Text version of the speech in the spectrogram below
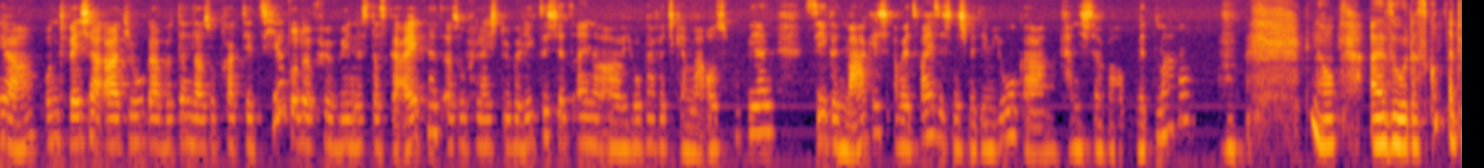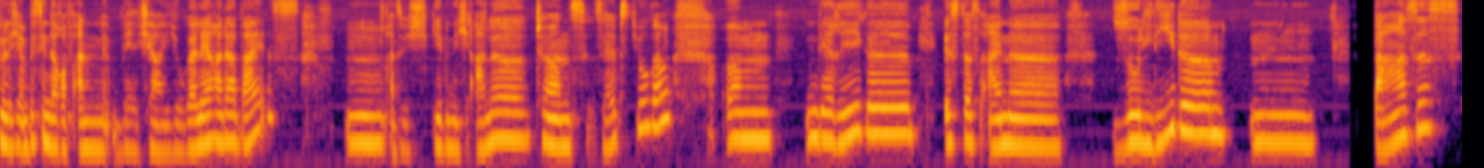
Ja, und welche Art Yoga wird denn da so praktiziert oder für wen ist das geeignet? Also vielleicht überlegt sich jetzt einer, ah, Yoga würde ich gerne mal ausprobieren. Segeln mag ich, aber jetzt weiß ich nicht mit dem Yoga. Kann ich da überhaupt mitmachen? Genau, also das kommt natürlich ein bisschen darauf an, welcher Yogalehrer dabei ist. Mm, also ich gebe nicht alle Turns selbst Yoga. Ähm, in der Regel ist das eine solide hm, Basis,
